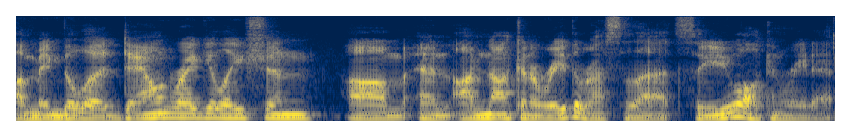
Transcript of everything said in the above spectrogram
amygdala down regulation. Um, and I'm not going to read the rest of that, so you all can read it.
